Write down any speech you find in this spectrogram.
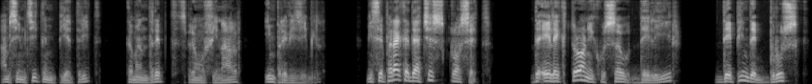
Am simțit împietrit că mă îndrept spre un final imprevizibil. Mi se părea că de acest closet, de electronicul său delir, depinde brusc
